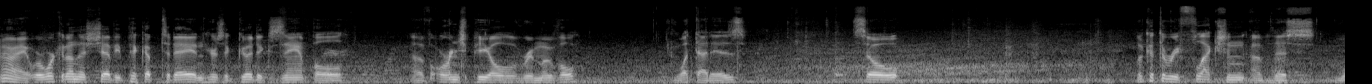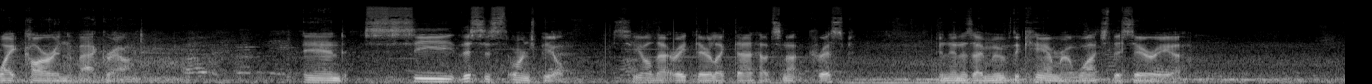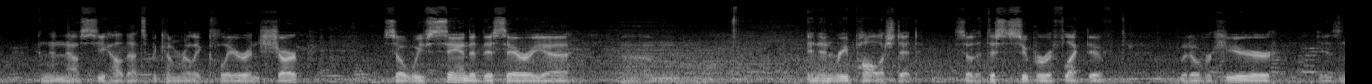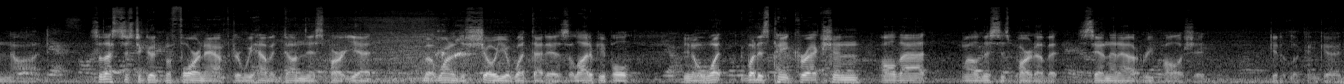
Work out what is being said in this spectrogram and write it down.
All right, we're working on this Chevy pickup today and here's a good example of orange peel removal, what that is. So, look at the reflection of this white car in the background. And see, this is orange peel. See all that right there like that, how it's not crisp? And then as I move the camera, watch this area. And then now see how that's become really clear and sharp. So we've sanded this area um, and then repolished it so that this is super reflective, but over here is not. So that's just a good before and after. We haven't done this part yet, but wanted to show you what that is. A lot of people, you know, what, what is paint correction, all that? Well, this is part of it. Sand that out, repolish it, get it looking good.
